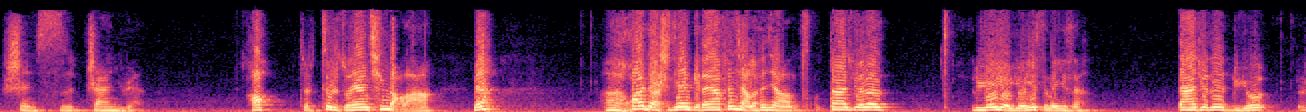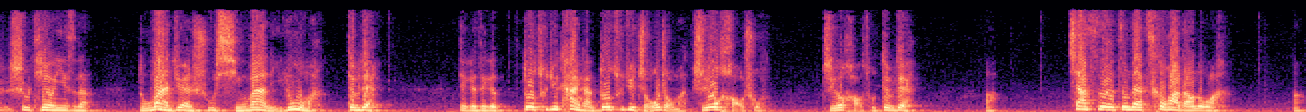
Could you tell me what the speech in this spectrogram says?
慎思瞻远。好，这这是昨天青岛了啊，没了。啊，花了点时间给大家分享了分享，大家觉得旅游有有意思没意思？大家觉得旅游是不是挺有意思的？读万卷书，行万里路嘛，对不对？这个这个多出去看看，多出去走走嘛，只有好处，只有好处，对不对？啊，下次正在策划当中了，啊，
